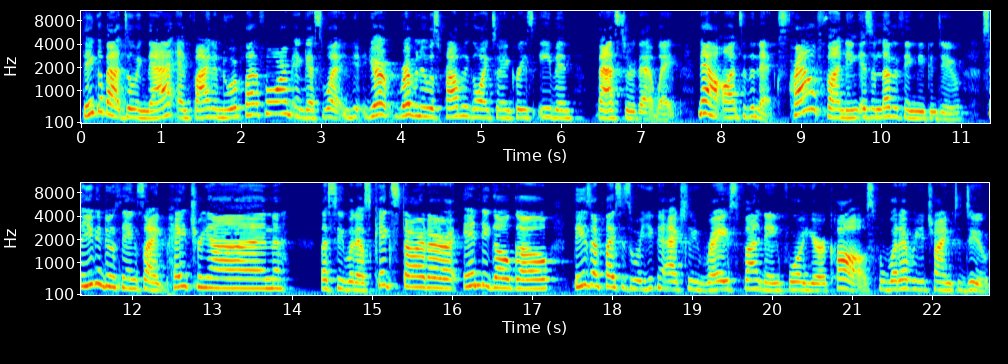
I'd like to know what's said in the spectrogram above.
think about doing that and find a newer platform. And guess what? Your revenue is probably going to increase even faster that way. Now on to the next. Crowdfunding is another thing you can do. So you can do things like Patreon, let's see what else, Kickstarter, Indiegogo. These are places where you can actually raise funding for your cause, for whatever you're trying to do.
